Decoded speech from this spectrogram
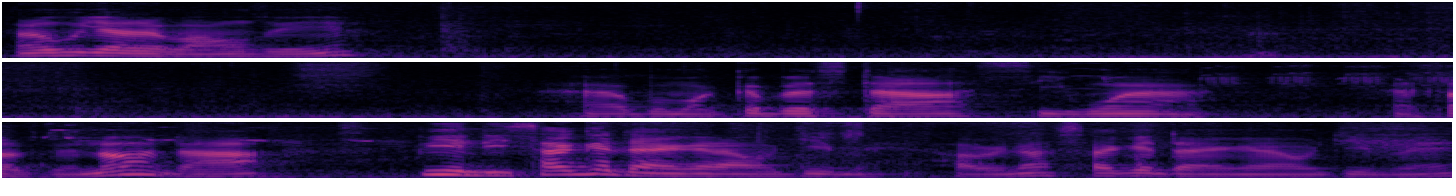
နောက်တစ်ခုကြတဲ့ဘောင်းဆိုရင်အဲပုံမှာ capacitor C1 အဲဆက်ပြန်နော်ဒါပြီးရင်ဒီ circuit diagram ကိုကြည့်မယ်ဟုတ်ပြီနော် circuit diagram ကိုကြည့်မယ်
